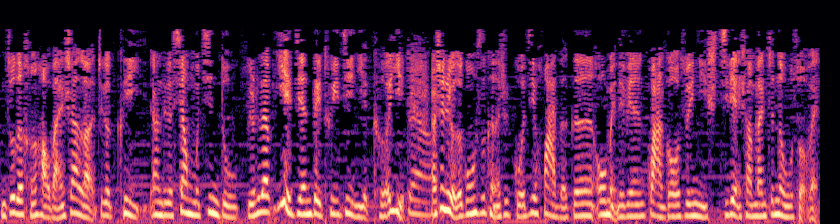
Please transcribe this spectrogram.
你做的很好，完善了，这个可以让这个项目进度，比如说在夜间被推进也可以。对啊。甚至有的公司可能是国际化的，跟欧美那边挂钩，所以你是几点上班真的无所谓。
